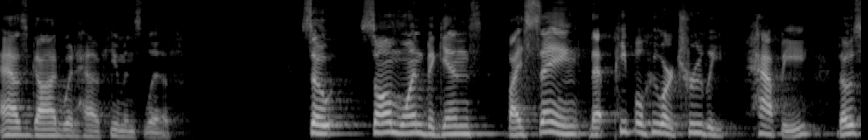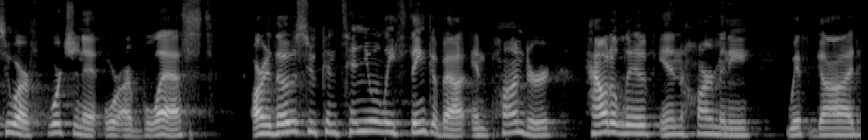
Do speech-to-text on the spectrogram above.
as God would have humans live. So, Psalm 1 begins by saying that people who are truly happy, those who are fortunate or are blessed, are those who continually think about and ponder how to live in harmony with God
